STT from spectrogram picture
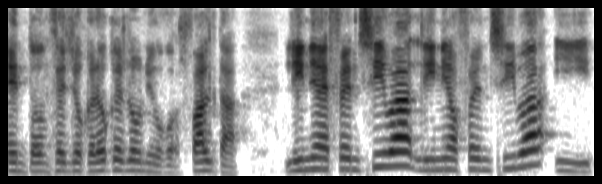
Entonces yo creo que es lo único que os falta. Línea defensiva, línea ofensiva y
